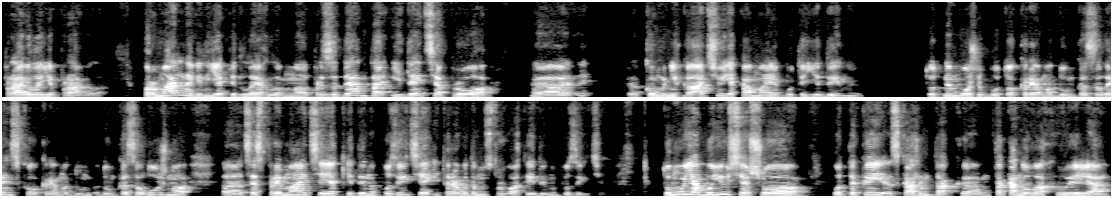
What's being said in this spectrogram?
правила є правила. Формально він є підлеглим е, президента. Йдеться про е, комунікацію, яка має бути єдиною. Тут не може бути окрема думка Зеленського, окрема думка Залужного. Е, Це сприймається як єдина позиція, і треба демонструвати єдину позицію. Тому я боюся, що от такий, скажімо так, е, така нова хвиля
